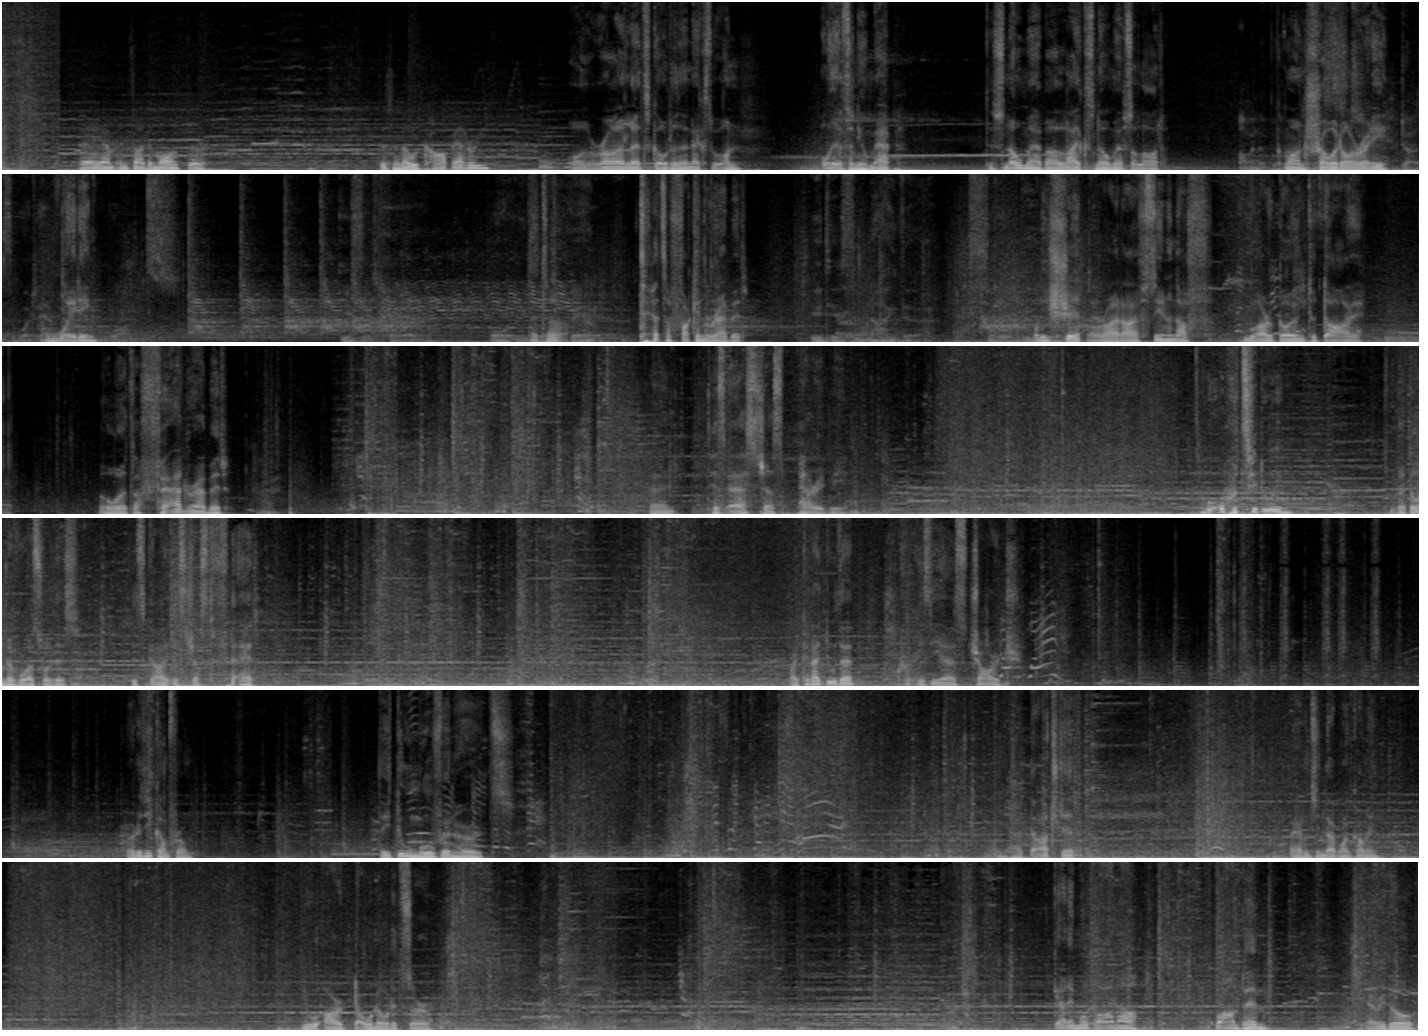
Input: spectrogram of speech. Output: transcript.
Hey, I'm inside the monster. Is this an old car battery? Alright, let's go to the next one. Oh, there's a new map. The snow map, I like snow maps a lot. Come on, show it already. I'm waiting. That's a... That's a fucking rabbit. Holy shit. Alright, I've seen enough. You are going to die. Oh, it's a fat rabbit. And his ass just parried me. Wha- What's he doing? Dude, I don't have words for this. This guy is just fat. Why can I do that crazy ass charge? Where did he come from? They do move in herds. Yeah, dodged it. I haven't seen that one coming. You are downloaded, sir. Get him, Obama! Bomb him! There we go.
